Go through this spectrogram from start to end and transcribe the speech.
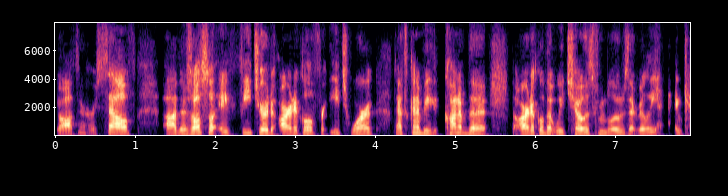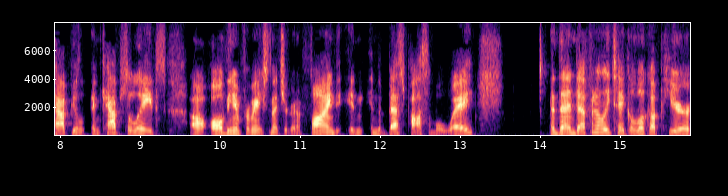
the author herself, uh, there's also a featured article for each work. That's going to be kind of the, the, article that we chose from Bloom's that really encapsulates uh, all the information that you're going to find in, in the best possible way. And then definitely take a look up here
